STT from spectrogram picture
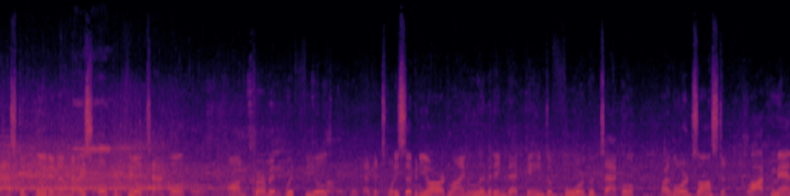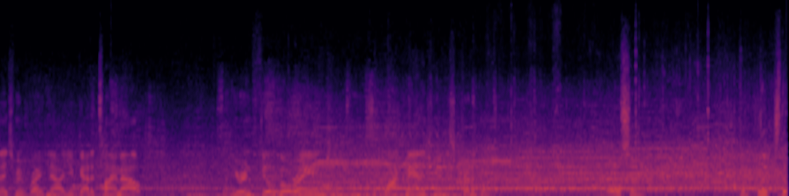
Pass complete and a nice open field tackle on Kermit Whitfield at the 27-yard line, limiting that gain to four. Good tackle by Lawrence Austin. Clock management right now. You've got a timeout. You're in field goal range. Clock management is critical. Golson completes the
